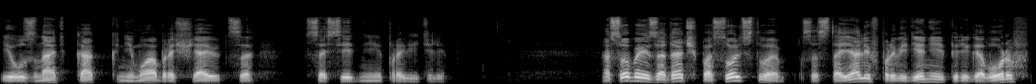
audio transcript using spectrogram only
и узнать, как к нему обращаются соседние правители. Особые задачи посольства состояли в проведении переговоров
